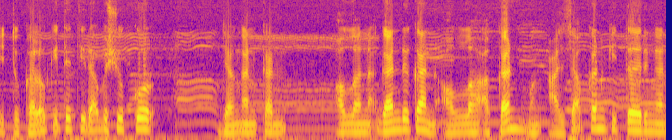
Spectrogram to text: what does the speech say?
Itu kalau kita tidak bersyukur jangankan Allah nak gandakan Allah akan mengazabkan kita dengan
